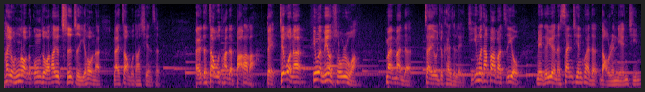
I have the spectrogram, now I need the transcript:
他有很好的工作，他就辞职以后呢，来照顾他先生，哎，照顾他的爸爸。爸爸对，结果呢，因为没有收入啊，慢慢的债务就开始累积，因为他爸爸只有每个月呢三千块的老人年金。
